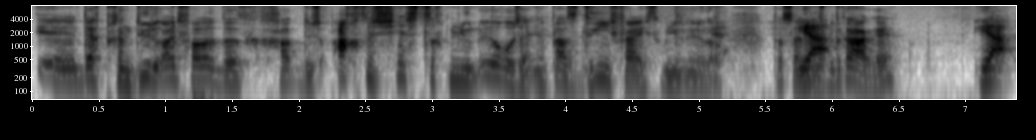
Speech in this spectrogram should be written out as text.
eh, 30% duurder uitvallen. Dat gaat dus 68 miljoen euro zijn in plaats van 53 miljoen euro. Dat zijn Ja. dus bedragen, hè? Ja,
